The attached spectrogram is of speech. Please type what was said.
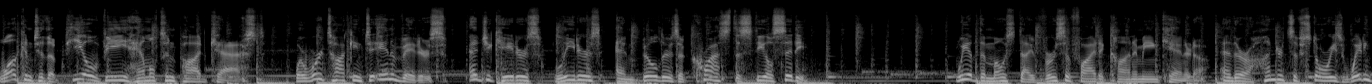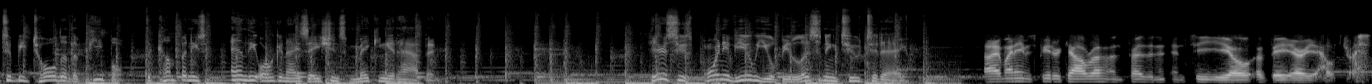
Welcome to the POV Hamilton podcast, where we're talking to innovators, educators, leaders, and builders across the Steel City. We have the most diversified economy in Canada, and there are hundreds of stories waiting to be told of the people, the companies, and the organizations making it happen. Here's whose point of view you'll be listening to today. Hi, my name is Peter Calra. I'm President and CEO of Bay Area Health Trust.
